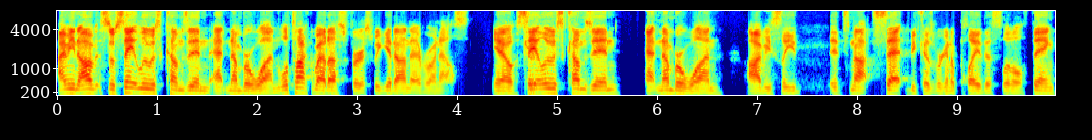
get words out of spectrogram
I mean, so St. Louis comes in at number one. We'll talk about us first. We get on to everyone else. You know, St. Louis comes in at number one. Obviously, it's not set because we're going to play this little thing.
